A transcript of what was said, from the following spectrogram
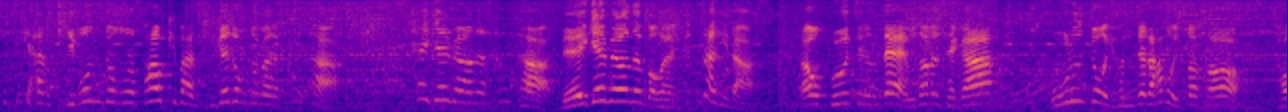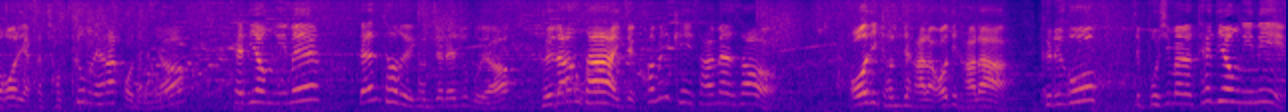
솔직히 한 기본적으로 파워큐브 한두개 정도면 상타 3개면은 상타 4개면은 뭐 그냥 끝장이다 라고 보여지는데 우선은 제가 오른쪽을 견제를 하고 있어서 저걸 약간 적금을 해놨거든요. 테디 형님은 센터를 견제를 해주고요. 저희는 항상 이제 커뮤니케이션 하면서 어디 견제 가라 어디 가라. 그리고 지금 보시면은 테디 형님이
